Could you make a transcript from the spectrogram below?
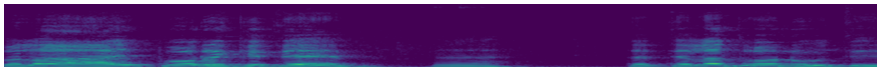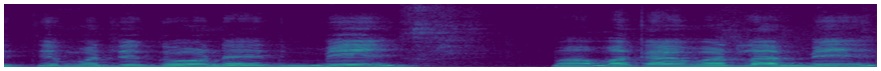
तुला आई पोरं किती आहेत? हां. तर त्याला दोन होती. ती म्हटली दोन आहेत. मी मामा काय म्हटला मी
